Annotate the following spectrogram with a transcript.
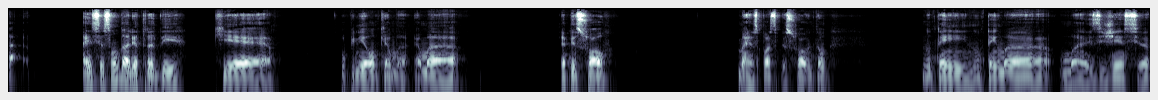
A, a, exceção da letra D, que é opinião, que é uma, é uma é pessoal, uma resposta pessoal, então não tem, não tem uma, uma exigência,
